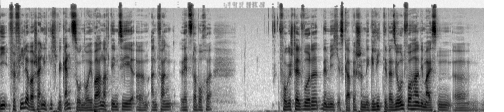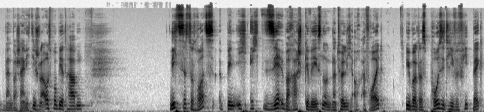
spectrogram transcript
die für viele wahrscheinlich nicht mehr ganz so neu war, nachdem sie äh, Anfang letzter Woche vorgestellt wurde. Nämlich es gab ja schon eine geleakte Version vorher, die meisten äh, werden wahrscheinlich die schon ausprobiert haben. Nichtsdestotrotz bin ich echt sehr überrascht gewesen und natürlich auch erfreut, über das positive Feedback.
